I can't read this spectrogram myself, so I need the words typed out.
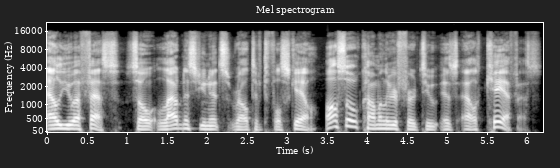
LUFS, so loudness units relative to full scale, also commonly referred to as LKFS.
